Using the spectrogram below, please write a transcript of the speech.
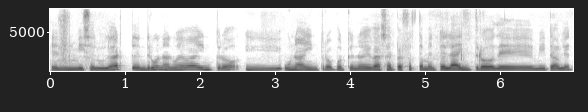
en mi celular tendré una nueva intro y una intro porque no iba a ser perfectamente la intro de mi tablet,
